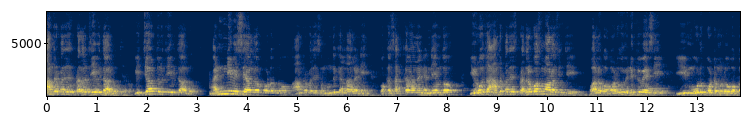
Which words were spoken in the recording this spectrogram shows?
ఆంధ్రప్రదేశ్ ప్రజల జీవితాలు విద్యార్థుల జీవితాలు అన్ని విషయాల్లో కూడాను ఆంధ్రప్రదేశ్ ముందుకెళ్ళాలని ఒక సక్రమైన నిర్ణయంతో ఈరోజు ఆంధ్రప్రదేశ్ ప్రజల కోసం ఆలోచించి వాళ్ళు ఒక అడుగు వెనక్కి వేసి ఈ మూడు కూటములు ఒక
